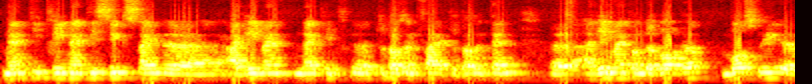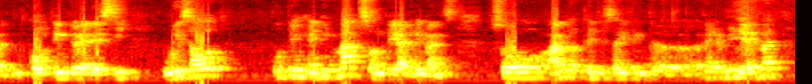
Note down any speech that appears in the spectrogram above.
93, 96 signed uh, agreement, 19, uh, 2005, 2010, uh, agreement on the border, mostly uh, quoting the LSE, without putting any maps on the agreements. So I'm not criticizing the MEA, but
